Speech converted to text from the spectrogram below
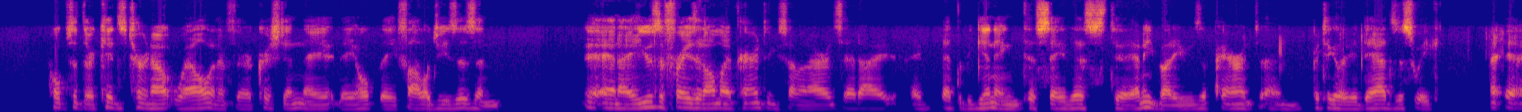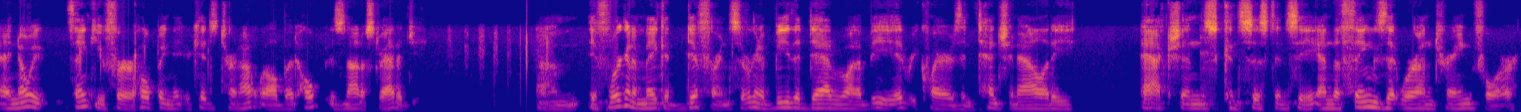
hopes that their kids turn out well. And if they're a Christian, they, they hope they follow Jesus and and I use the phrase at all my parenting seminars that I, I at the beginning to say this to anybody who's a parent, and particularly dads this week. I, I know. Thank you for hoping that your kids turn out well, but hope is not a strategy. Um, if we're going to make a difference, if we're going to be the dad we want to be, it requires intentionality, actions, consistency, and the things that we're untrained for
